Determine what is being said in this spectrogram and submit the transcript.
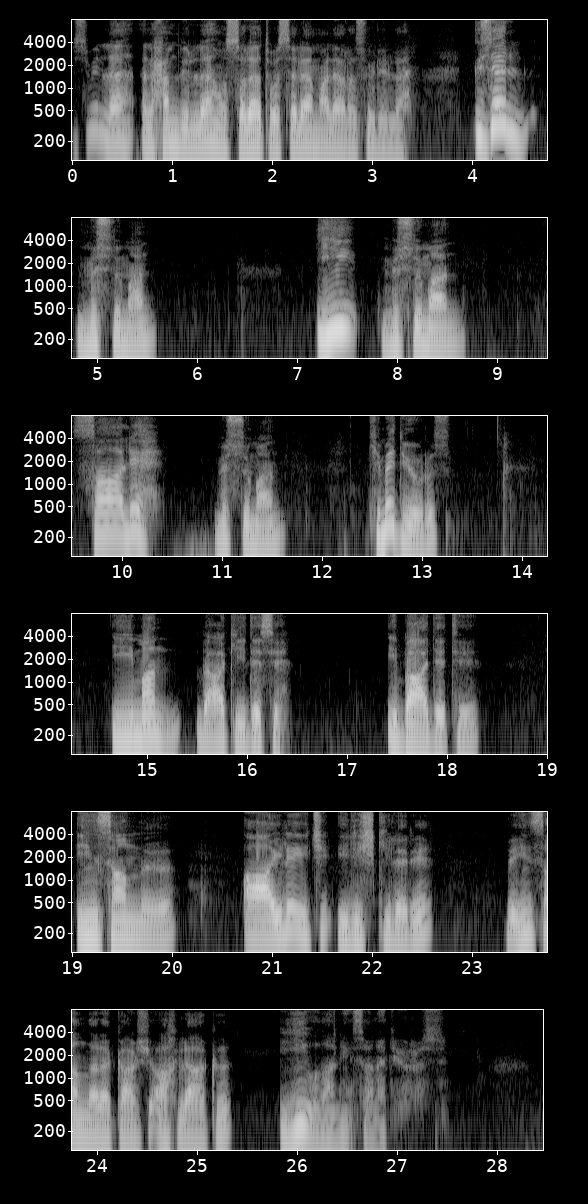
Bismillah, elhamdülillah ve salatu ve selamu ala Resulillah. Güzel Müslüman, iyi Müslüman, salih Müslüman kime diyoruz? İman ve akidesi, ibadeti, insanlığı, aile içi ilişkileri ve insanlara karşı ahlakı iyi olan insana diyoruz.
